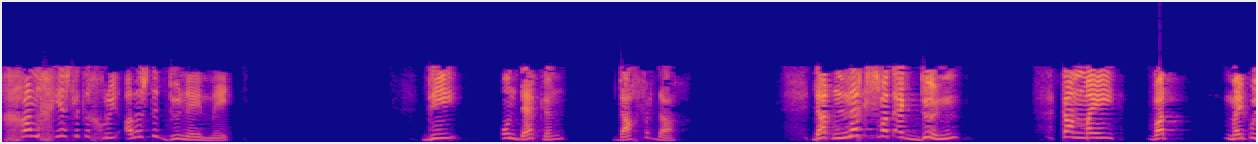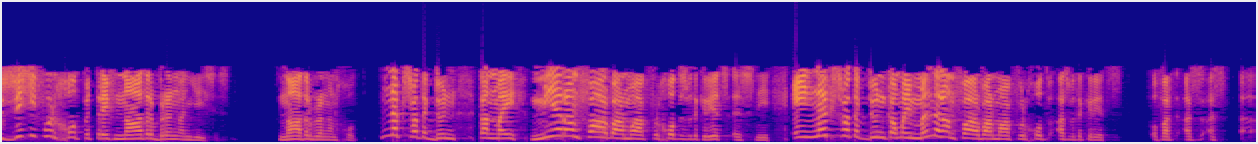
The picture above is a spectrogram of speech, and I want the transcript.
gaan geestelike groei alles te doen hê met die ontdekking dag vir dag dat niks wat ek doen kan my wat my posisie voor God betref nader bring aan Jesus. Nader bring aan God. Niks wat ek doen kan my meer aanvaarbaar maak vir God as wat ek reeds is nie. En niks wat ek doen kan my minder aanvaarbaar maak vir God as wat ek reeds of wat as as uh,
